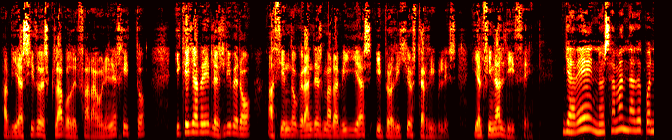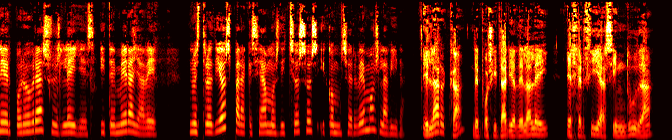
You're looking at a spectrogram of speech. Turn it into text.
había sido esclavo del faraón en Egipto y que Yahvé les liberó haciendo grandes maravillas y prodigios terribles. Y al final dice Yahvé nos ha mandado poner por obra sus leyes y temer a Yahvé, nuestro Dios para que seamos dichosos y conservemos la vida. El arca, depositaria de la ley, ejercía sin duda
